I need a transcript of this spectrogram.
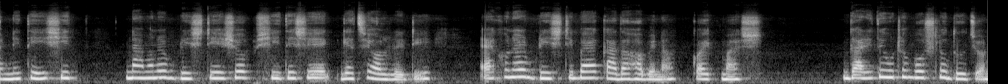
এমনিতেই শীত নামানোর বৃষ্টি এসব শীত এসে গেছে অলরেডি এখন আর বৃষ্টি বা কাদা হবে না, কয়েক মাস। গাড়িতে উঠে বসল দুজন।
